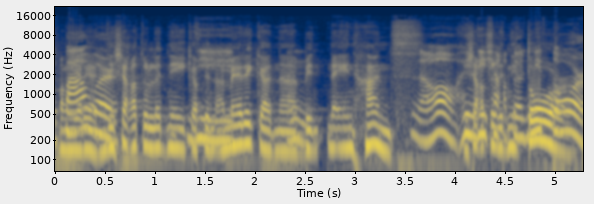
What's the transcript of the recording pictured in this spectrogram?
power. Hindi siya katulad ni Captain Di- America na, Mm. bin, na-enhance. Oo, hindi siya katulad ni Thor.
